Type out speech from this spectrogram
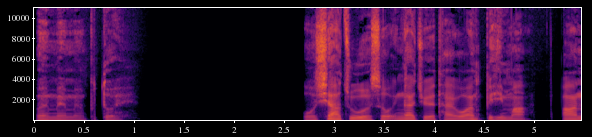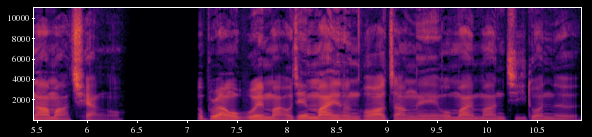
没有没有没有，不对。我下注的时候应该觉得台湾比马巴拿马强哦，要不然我不会买。我今天买很夸张诶，我买蛮极端的。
